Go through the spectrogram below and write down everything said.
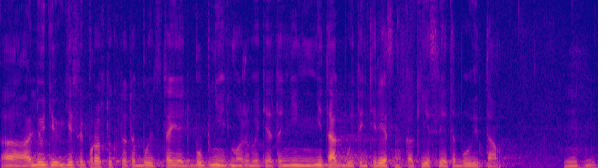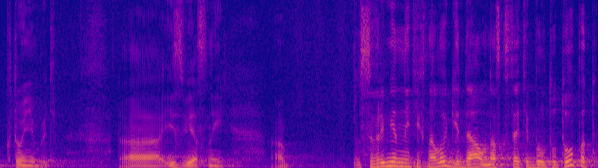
э, люди, если просто кто-то будет стоять бубнить, может быть, это не, не так будет интересно, как если это будет там угу. кто-нибудь э, известный. Современные технологии, да, у нас, кстати, был тут опыт.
